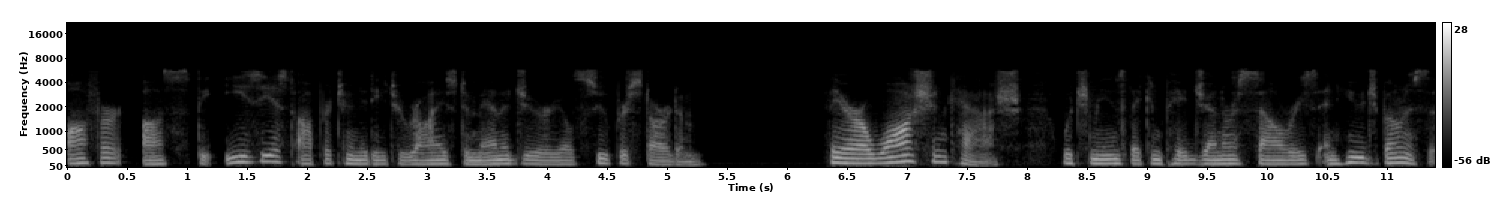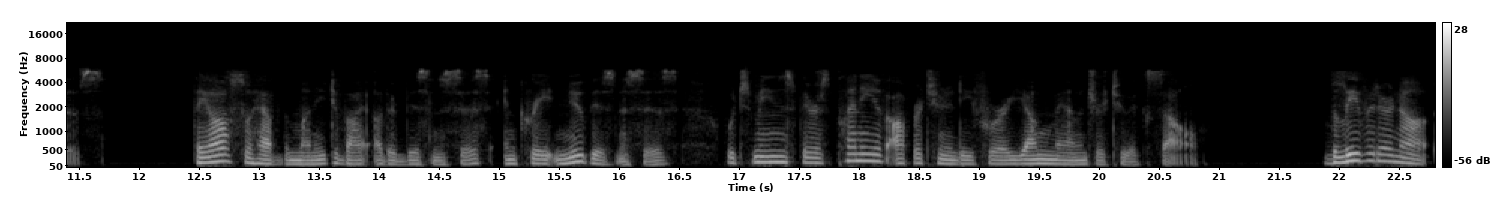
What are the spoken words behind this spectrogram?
offer us the easiest opportunity to rise to managerial superstardom. They are awash in cash, which means they can pay generous salaries and huge bonuses. They also have the money to buy other businesses and create new businesses, which means there is plenty of opportunity for a young manager to excel. Believe it or not,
